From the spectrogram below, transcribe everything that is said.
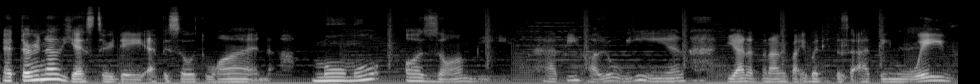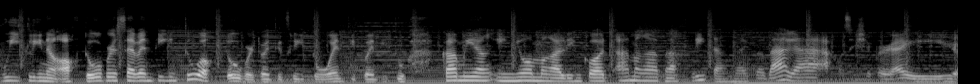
Eternal Yesterday, Episode 1. Momo o Zombie. Happy Halloween! Yan at marami pang iba dito sa ating Wave Weekly ng October 17 to October 23, 2022. Kami ang inyong mga lingkod, ang mga baklitang nagbabaga. Ako si Shipper Ray.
